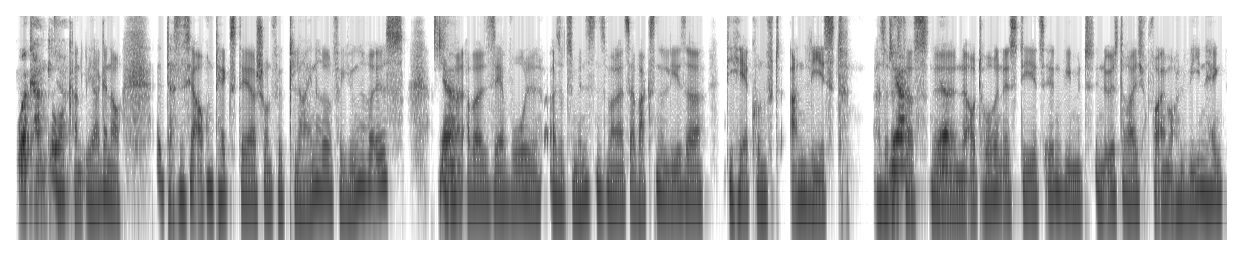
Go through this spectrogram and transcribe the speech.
Ohandel? Ohrkandel, ja. Ja, genau. Das ist ja auch ein Text, der schon für kleinere und für jüngere ist, Ja. wo man aber sehr wohl, also zumindest mal als erwachsene Leser, die Herkunft anliest. Also, dass ja, das eine, ja. eine, Autorin ist, die jetzt irgendwie mit in Österreich, vor allem auch in Wien hängt,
